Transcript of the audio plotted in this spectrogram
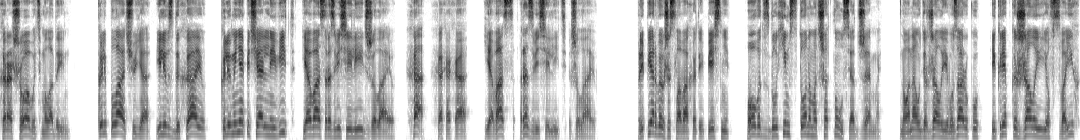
хорошо быть молодым. Коль плачу я или вздыхаю, коль у меня печальный вид, я вас развеселить желаю. Ха-ха-ха-ха, я вас развеселить желаю». При первых же словах этой песни Овод с глухим стоном отшатнулся от Джеммы, но она удержала его за руку и крепко сжала ее в своих,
